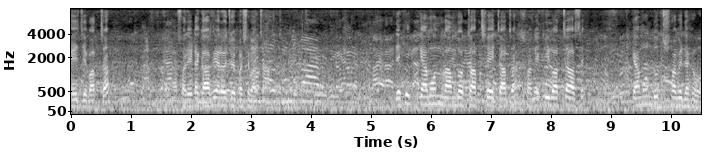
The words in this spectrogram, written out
এই যে বাচ্চা সরি এটা গাভী আর রয়েছে ওই পাশে বাচ্চা। দেখি কেমন দাম দর চাচ্ছে এই চাচা সঙ্গে কি বাচ্চা আছে? কেমন দুধ সবই দেখাবো।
